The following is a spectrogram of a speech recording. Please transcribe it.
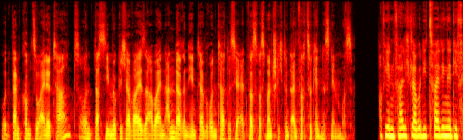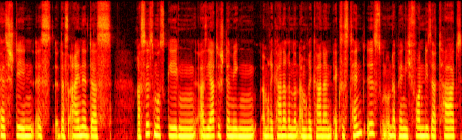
Und dann kommt so eine Tat und dass sie möglicherweise aber einen anderen Hintergrund hat, ist ja etwas, was man schlicht und einfach zur Kenntnis nehmen muss. Auf jeden Fall. Ich glaube, die zwei Dinge, die feststehen, ist das eine, dass Rassismus gegen asiatischstämmigen Amerikanerinnen und Amerikanern existent ist und unabhängig von dieser Tat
